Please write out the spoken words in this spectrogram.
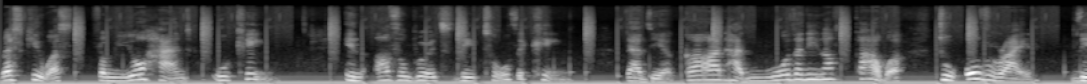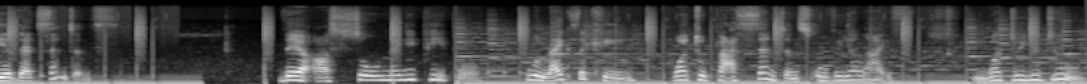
rescue us from your hand, O king. In other words, they told the king that their God had more than enough power to override their death sentence. There are so many people who, like the king, want to pass sentence over your life. What do you do?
